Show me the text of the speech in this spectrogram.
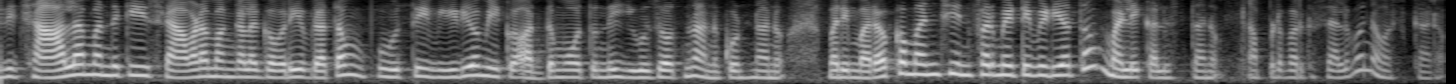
ఇది చాలామందికి ఈ శ్రావణ మంగళ గౌరీ వ్రతం పూర్తి వీడియో మీకు అర్థమవుతుంది యూజ్ అవుతుంది అనుకుంటున్నాను. మరి మరొక మంచి ఇన్ఫర్మేటివ్ వీడియోతో మళ్ళీ కలుస్తాను. అప్పటి వరకు సెలవు నమస్కారం.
